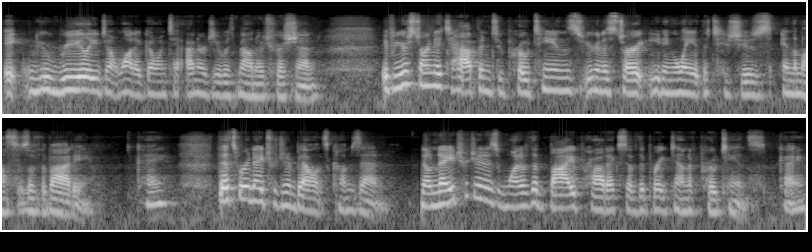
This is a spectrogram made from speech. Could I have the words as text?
it, you really don't want to go into energy with malnutrition. If you're starting to tap into proteins, you're going to start eating away at the tissues and the muscles of the body. Okay, that's where nitrogen balance comes in. Now, nitrogen is one of the byproducts of the breakdown of proteins. Okay,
